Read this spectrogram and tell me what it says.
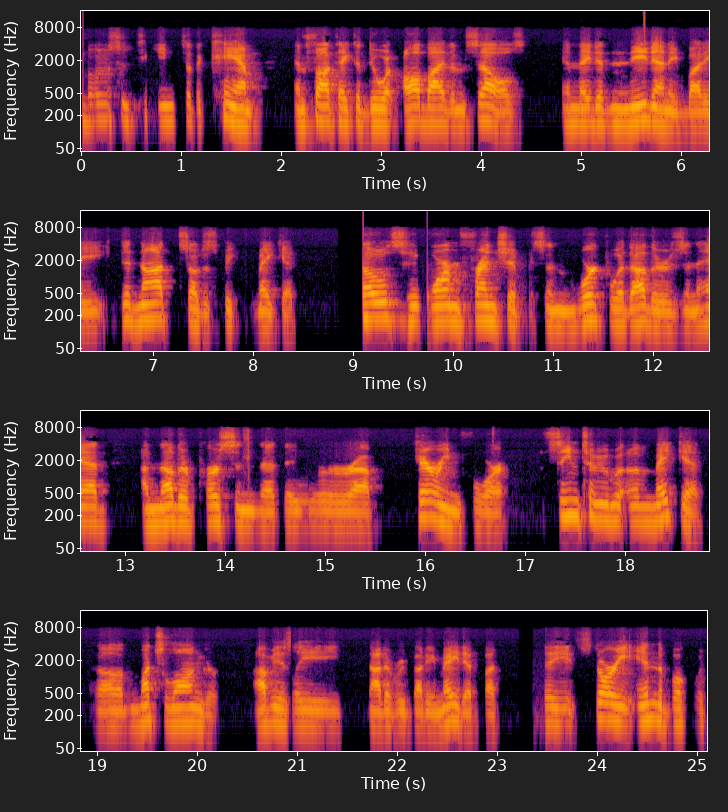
Those who came to the camp and thought they could do it all by themselves and they didn't need anybody did not, so to speak, make it. Those who formed friendships and worked with others and had another person that they were uh, caring for seemed to uh, make it uh, much longer. Obviously, not everybody made it, but the story in the book which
